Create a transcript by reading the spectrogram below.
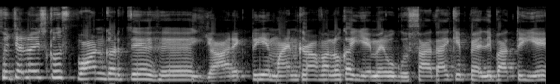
तो चलो, इसको स्पॉन करते हैं। यार, एक तो ये माइनक्राफ्ट वालों का ये मेरे को गुस्सा आता है कि पहली बात तो ये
